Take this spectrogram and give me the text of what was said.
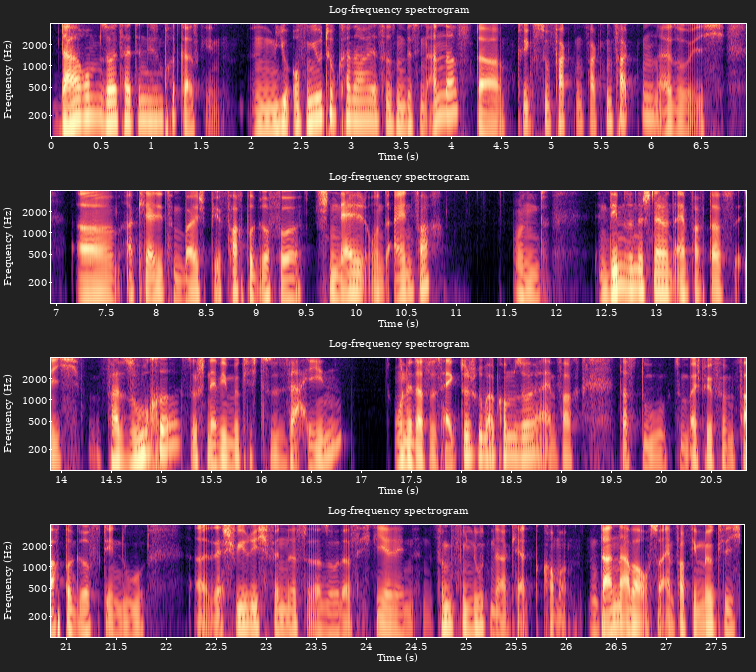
darum soll es halt in diesem Podcast gehen. auf dem YouTube-Kanal ist es ein bisschen anders. Da kriegst du Fakten, Fakten, Fakten. Also ich äh, erkläre dir zum Beispiel Fachbegriffe schnell und einfach. Und in dem Sinne schnell und einfach, dass ich versuche, so schnell wie möglich zu sein, ohne dass es hektisch rüberkommen soll. Einfach, dass du zum Beispiel für einen Fachbegriff, den du äh, sehr schwierig findest oder so, dass ich dir den in fünf Minuten erklärt bekomme. Und dann aber auch so einfach wie möglich,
